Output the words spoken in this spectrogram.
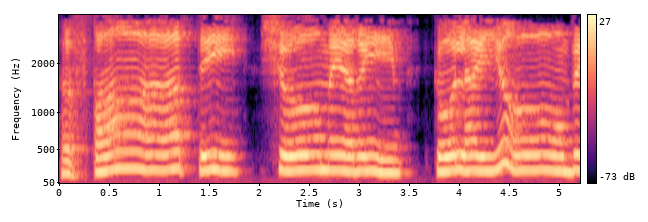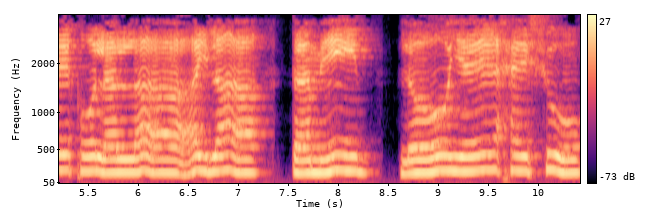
هفقاتي شومريم كل هيوم بكل الليلة تميد لو يحشو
